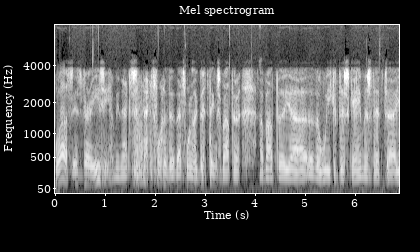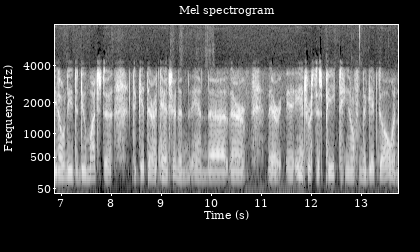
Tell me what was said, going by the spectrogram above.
Well, it's, it's very easy. I mean, that's that's one of the that's one of the good things about the about the uh, the week of this game is that uh, you don't need to do much to to get their attention, and and uh, their their interest is piqued, you know, from the get go, and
